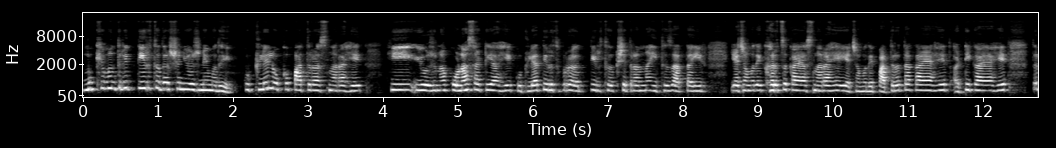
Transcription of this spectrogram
मुख्यमंत्री तीर्थदर्शन योजनेमध्ये कुठले लोक पात्र असणार आहेत? ही योजना कोणासाठी आहे? कुठल्या तीर्थ तीर्थक्षेत्रांना इथं जाता येईल? याच्यामध्ये खर्च काय असणार आहे? याच्यामध्ये पात्रता काय आहेत? अटी काय आहेत? तर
